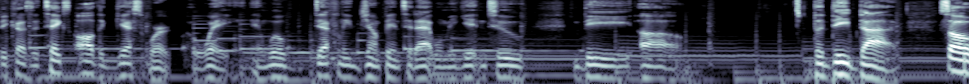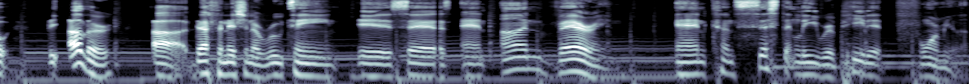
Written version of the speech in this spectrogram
because it takes all the guesswork away and we'll definitely jump into that when we get into the uh, the deep dive. So the other uh, definition of routine is says an unvarying and consistently repeated formula.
